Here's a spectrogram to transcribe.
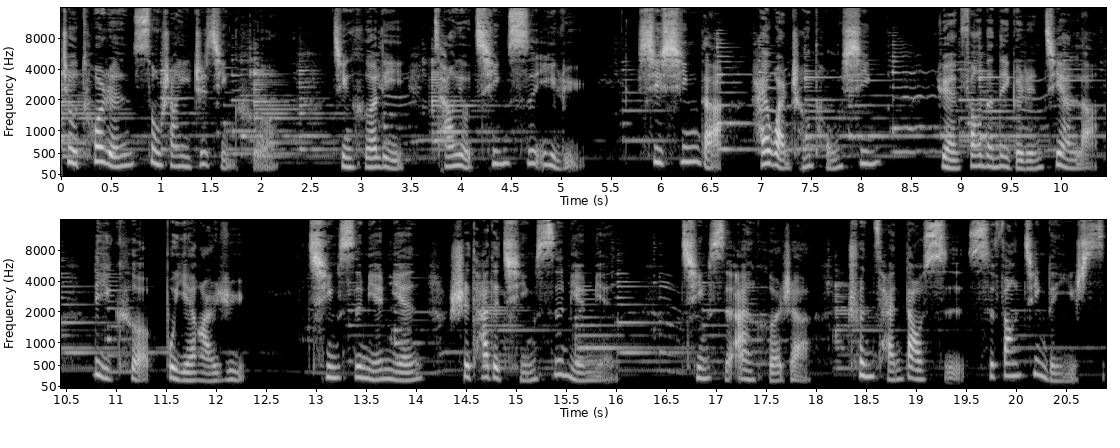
就托人送上一只锦盒。锦盒里藏有青丝一缕，细心的还挽成同心。远方的那个人见了，立刻不言而喻。青丝绵绵是他的情丝绵绵，青丝暗合着“春蚕到死丝方尽”的意思，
